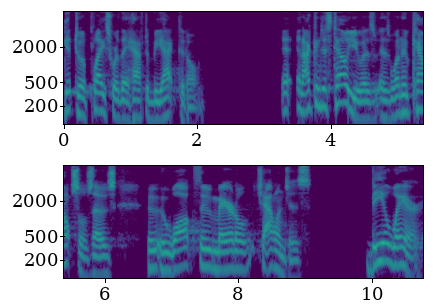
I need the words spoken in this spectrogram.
get to a place where they have to be acted on. And I can just tell you, as, as one who counsels those who, who walk through marital challenges, be aware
